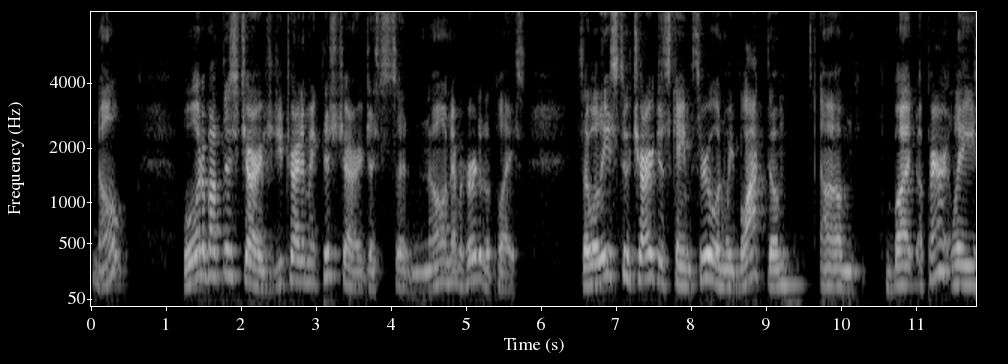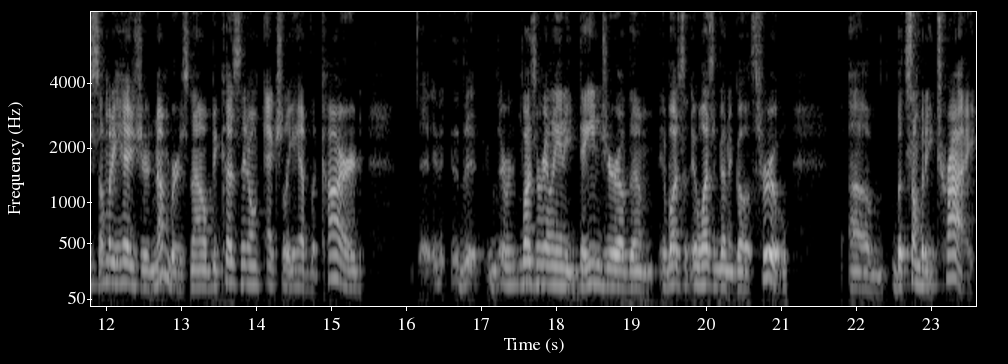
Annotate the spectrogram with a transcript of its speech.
"No." Well, what about this charge? Did you try to make this charge? I said, "No, never heard of the place." So, well, these two charges came through and we blocked them. Um, but apparently, somebody has your numbers now because they don't actually have the card there wasn't really any danger of them. It wasn't. It wasn't going to go through. Um, but somebody tried.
